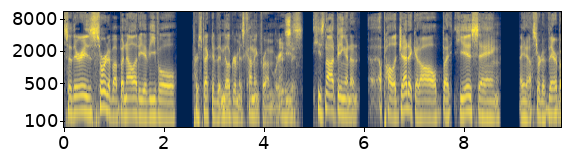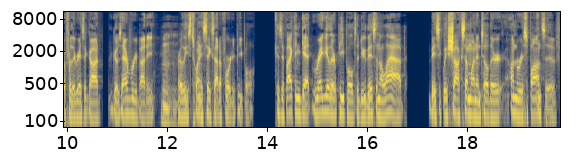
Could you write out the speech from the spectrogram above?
so there is sort of a banality of evil perspective that Milgram is coming from, where I he's see. he's not being an, uh, apologetic at all, but he is saying, you know, sort of there, but for the grace of God goes everybody, Mhm. or at least 26 out of 40 people. Because if I can get regular people to do this in a lab, basically shock someone until they're unresponsive,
